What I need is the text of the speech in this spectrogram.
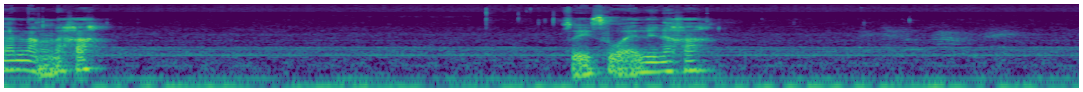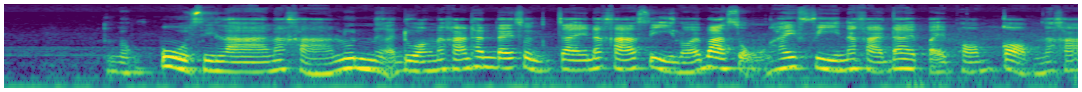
ด้านหลังนะคะ สวย ๆ เลยนะคะ หลวงปู่ศิลานะคะ รุ่นเหนือดวงนะคะ ท่านใดสนใจนะคะ 400 บาทส่งให้ฟรีนะคะ ได้ไปพร้อมกรอบนะคะ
